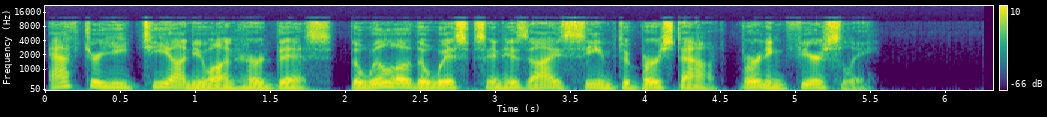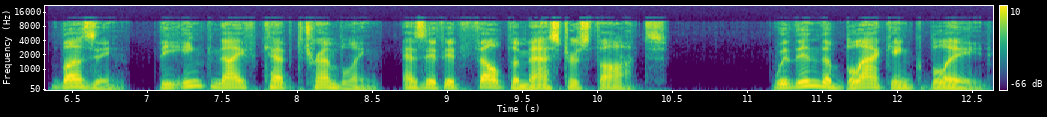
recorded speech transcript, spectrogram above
After Yi Tianyuan heard this, the will-o'-the-wisps in his eyes seemed to burst out, burning fiercely. Buzzing. The ink knife kept trembling, as if it felt the master's thoughts. Within the black ink blade,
